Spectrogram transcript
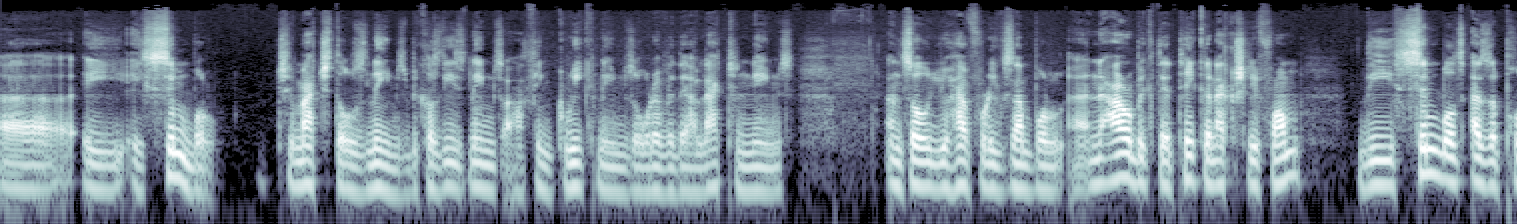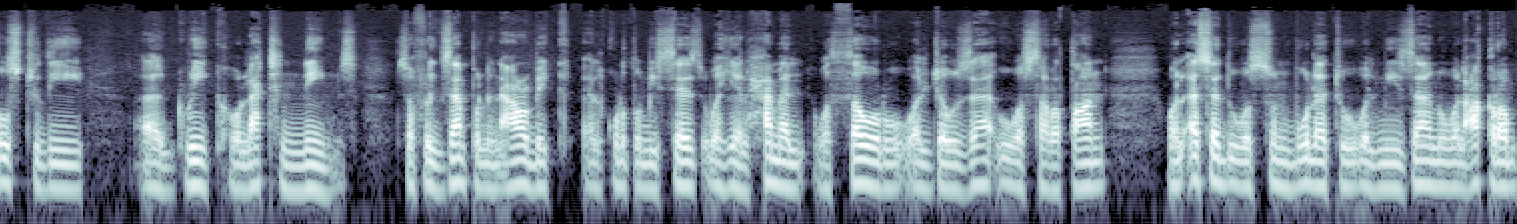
uh, a a symbol to match those names because these names are I think Greek names or whatever they are Latin names and so you have for example in Arabic they're taken actually from the symbols as opposed to the uh, Greek or Latin names. So, for example, in Arabic, Al Qurtubi says, وهي الحمل والثور والجوزاء والسرطان والأسد والسنبلة والميزان والعقرب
